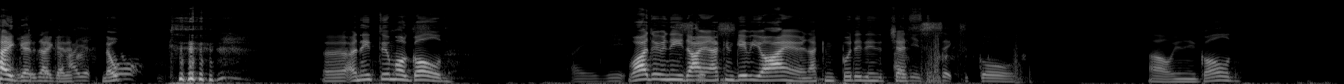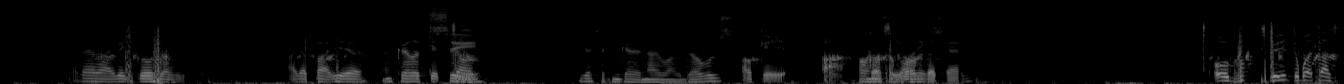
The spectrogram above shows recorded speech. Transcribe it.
I need get it. I get it. iron- Nope. No, uh, I need two more gold. I need. Why do you need iron? I can give you iron. I can put it in the I need chest. six gold, Oh, you need gold. and then I just go from. Other part here. Okay, let's Get see. some. I guess I can get another one of those. Okay. Ah, Oh, God, so you only got ten. Oh, green is building towards us.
